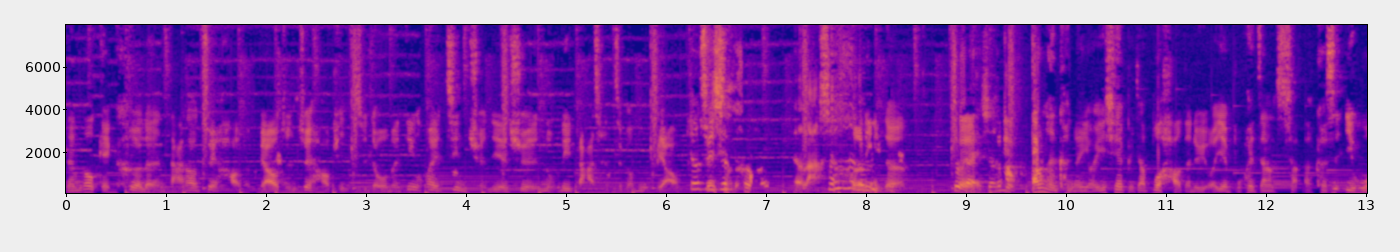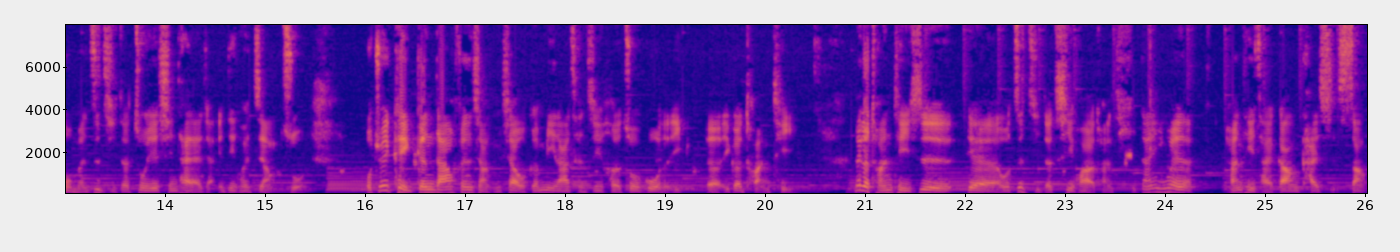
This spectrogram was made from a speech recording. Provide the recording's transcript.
能够给客人达到最好的标准、最好品质的，我们一定会尽全力的去努力达成这个目标。就是是合理的啦，是合理的。对，那当然可能有一些比较不好的旅游业不会这样想的，可是以我们自己的作业心态来讲，一定会这样做。我觉得可以跟大家分享一下，我跟蜜拉曾经合作过的一呃一个团体。那个团体是呃我自己的企划的团体，但因为团体才刚开始上，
